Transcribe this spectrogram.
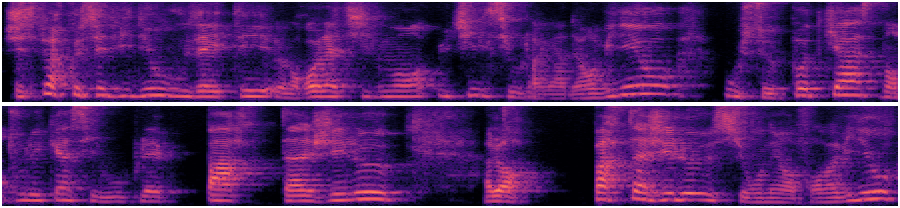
J'espère que cette vidéo vous a été relativement utile si vous la regardez en vidéo ou ce podcast. Dans tous les cas, s'il vous plaît, partagez-le. Alors, partagez-le si on est en format vidéo.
